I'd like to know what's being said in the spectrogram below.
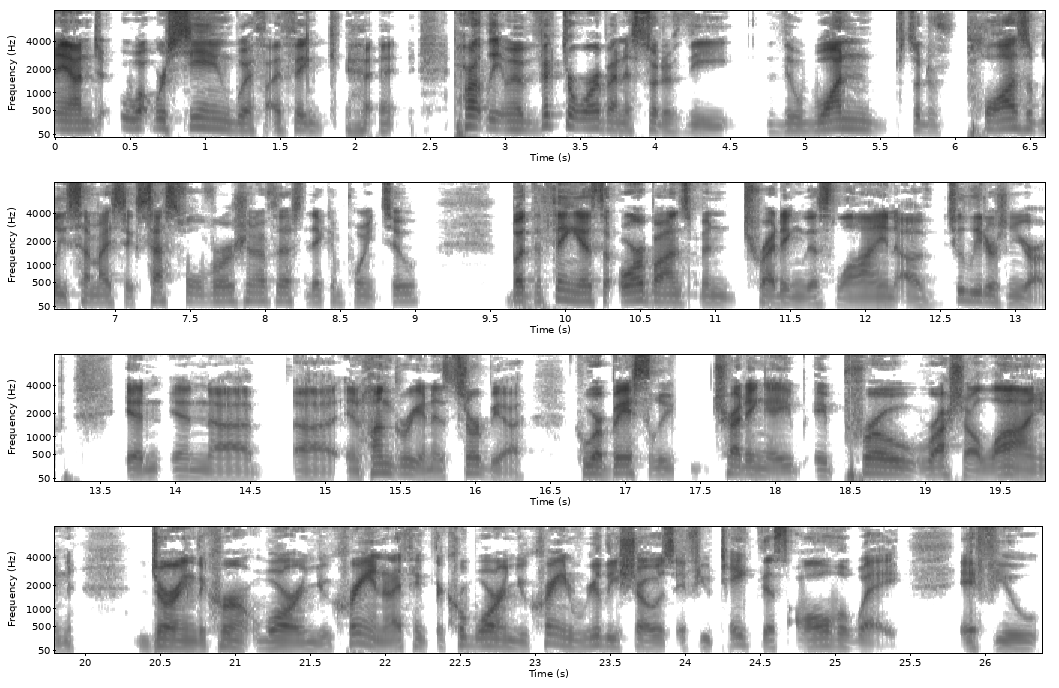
and what we're seeing with i think partly I mean, viktor orban is sort of the the one sort of plausibly semi-successful version of this they can point to but the thing is that orban's been treading this line of two leaders in europe in in uh, uh, in hungary and in serbia who are basically treading a, a pro russia line during the current war in Ukraine. And I think the war in Ukraine really shows if you take this all the way, if you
